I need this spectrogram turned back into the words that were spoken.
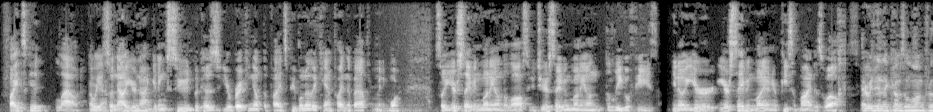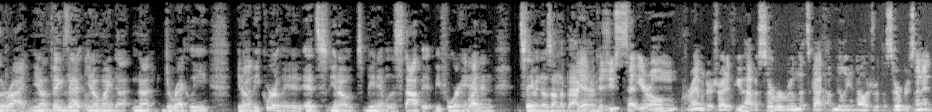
Fights get loud. Oh, yeah. So now you're not getting sued because you're breaking up the fights. People know they can't fight in the bathroom anymore. So you're saving money on the lawsuits. You're saving money on the legal fees. You know, you're you're saving money on your peace of mind as well. everything that comes along for the ride you know things that you know might not, not directly you know Yeah. be correlated it's you know it's being able to stop it beforehand Right. and saving those on the back Yeah, end because you set your own parameters, right? If you have a server room that's got a million dollars worth of servers in it,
